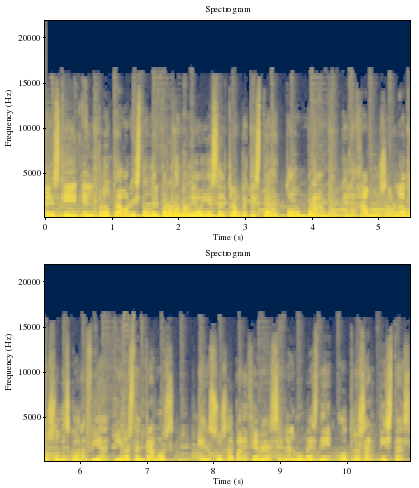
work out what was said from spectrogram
Sabes que el protagonista del programa de hoy es el trompetista Tom Brown, aunque dejamos a un lado su discografía y nos centramos en sus apariciones en álbumes de otros artistas.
